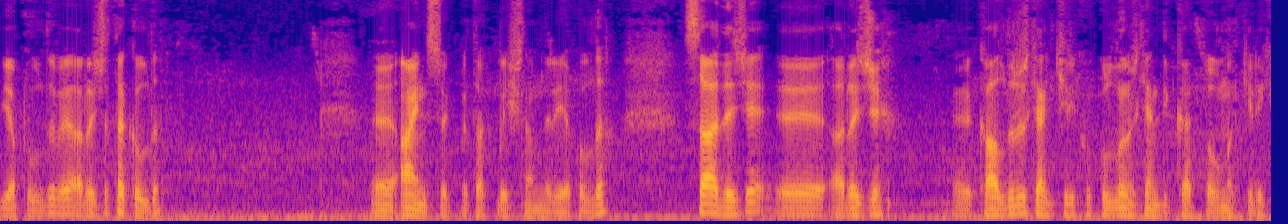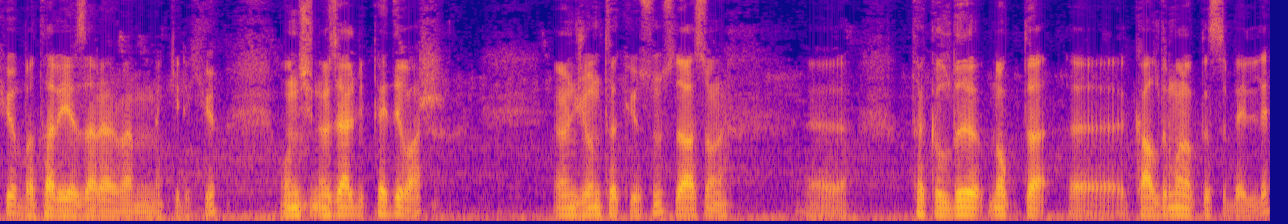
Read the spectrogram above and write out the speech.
yapıldı ve araca takıldı. E, aynı sökme takma işlemleri yapıldı. Sadece e, aracı e, kaldırırken, kiriko kullanırken dikkatli olmak gerekiyor. Bataryaya zarar vermemek gerekiyor. Onun için özel bir pedi var. Önce onu takıyorsunuz. Daha sonra e, takıldığı nokta, e, kaldırma noktası belli.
